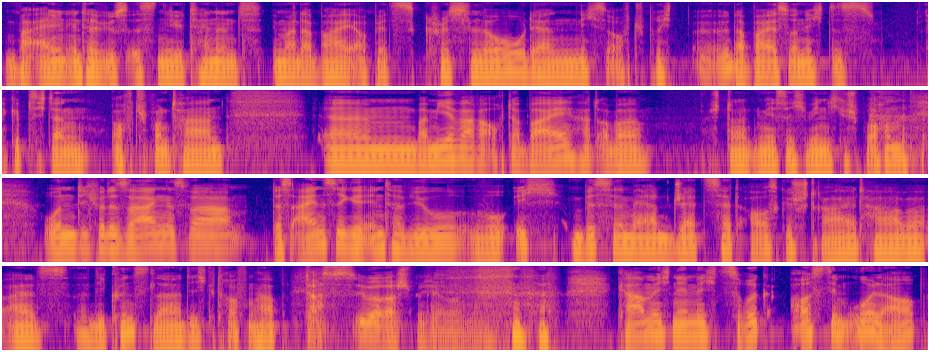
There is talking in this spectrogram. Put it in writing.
bei allen Interviews ist Neil Tennant immer dabei. Ob jetzt Chris Lowe, der nicht so oft spricht, äh, dabei ist oder nicht, das ergibt sich dann oft spontan. Ähm, bei mir war er auch dabei, hat aber standardmäßig wenig gesprochen. Und ich würde sagen, es war das einzige Interview, wo ich ein bisschen mehr Jet Set ausgestrahlt habe als die Künstler, die ich getroffen habe. Das überrascht mich aber mal. kam ich nämlich zurück aus dem Urlaub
